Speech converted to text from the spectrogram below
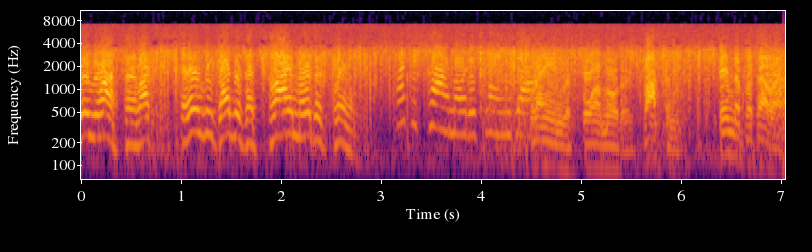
Here you are, Sherlock. All we got is a tri-motor plane. What's a tri-motor plane, Jack? Plane with four motors. Boston, spin the propeller.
